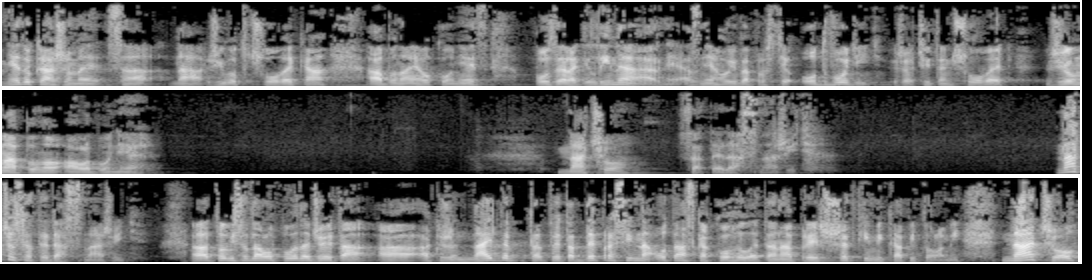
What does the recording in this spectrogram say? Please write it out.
Nedokážeme sa na život človeka alebo na jeho koniec pozerať lineárne a z neho iba proste odvodiť, že či ten človek žil naplno alebo nie. Na čo sa teda snažiť? Na čo sa teda snažiť? A to by sa dalo povedať, že je tá, akože najde, tá, to je tá depresívna otázka Koheleta naprieč všetkými kapitolami. Na čo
